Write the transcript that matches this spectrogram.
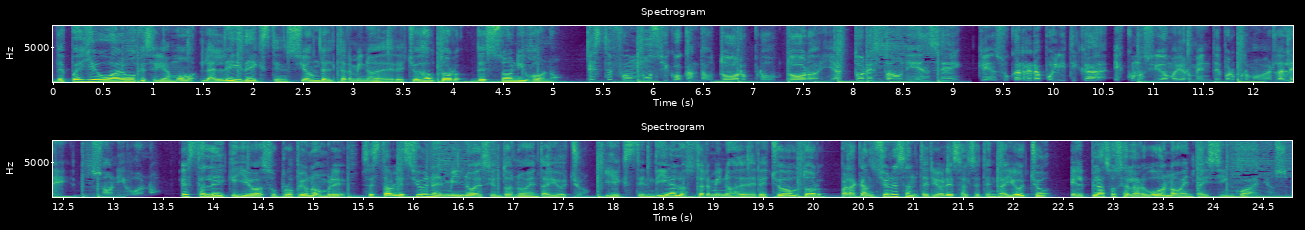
Después llegó algo que se llamó la Ley de Extensión del Término de Derechos de Autor de Sonny Bono. Este fue un músico, cantautor, productor y actor estadounidense que en su carrera política es conocido mayormente por promover la ley Sonny Bono. Esta ley, que lleva su propio nombre, se estableció en el 1998 y extendía los términos de derecho de autor para canciones anteriores al 78, el plazo se alargó a 95 años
